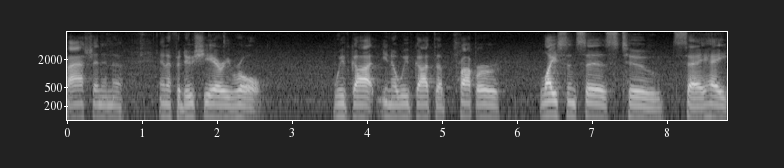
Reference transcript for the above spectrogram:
fashion in a, in a fiduciary role. We've got, you know, we've got the proper licenses to say, hey,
